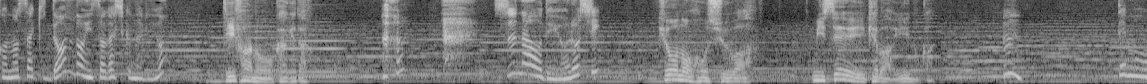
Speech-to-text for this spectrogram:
この先どんどん忙しくなるよ。ティファのおかげだ。素直でよろしい？今日の報酬は店へ行けばいいのか？うん。でも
